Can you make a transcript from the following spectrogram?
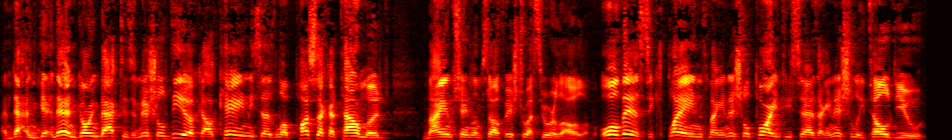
and, that, and, then going back to his initial diuk al kain, he says lo pasak talmud mayim shein lemsof ishtu asur laolam. All this explains my initial point. He says I initially told you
